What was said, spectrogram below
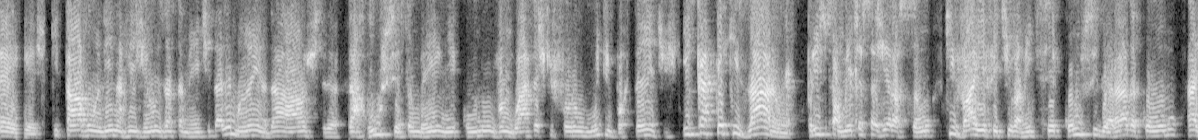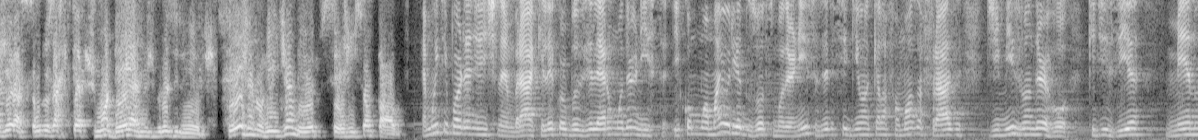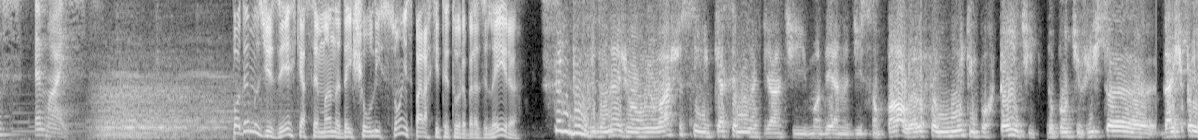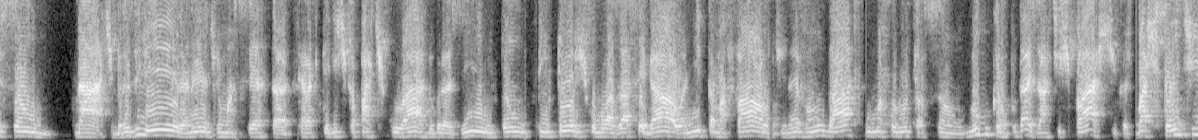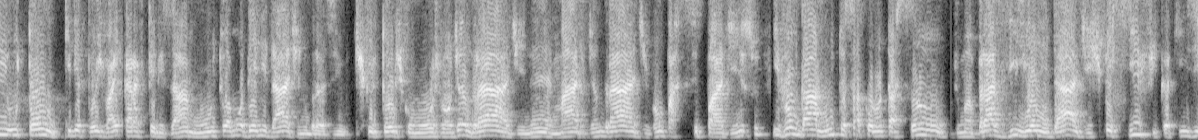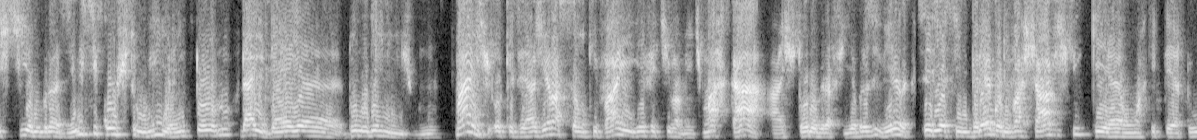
centro-europeias, que estavam ali na região exatamente da Alemanha, da Áustria, da Rússia também, né? como vanguardas que foram muito importantes e catequizaram principalmente essa geração que vai efetivamente ser considerada como a geração dos arquitetos modernos brasileiros, seja no Rio de Janeiro, seja em São Paulo. É muito importante a gente lembrar que Le Corbusier era um modernista e como a maioria dos outros modernistas, eles seguiam aquela famosa frase de Mies van der Rohe, que dizia menos é mais. Podemos dizer que a semana deixou lições para a arquitetura brasileira? Sem dúvida, né, João? Eu acho assim que a Semana de Arte Moderna de São Paulo ela foi muito importante do ponto de vista da expressão da arte brasileira, né, de uma certa característica particular do Brasil. Então, pintores como Lazar Segal, Anita Mafaldi, né, vão dar uma conotação no campo das artes plásticas bastante o tom que depois vai caracterizar muito a modernidade no Brasil. Escritores como Oswald de Andrade, né, Mário de Andrade vão participar disso e vão dar muito essa conotação de uma brasilianidade específica que existia no Brasil e se construía em torno da ideia do modernismo. Né? Mas, quer dizer, a geração que vai efetivamente marcar a historiografia brasileira seria assim, Gregory Warszawski, que é um arquiteto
